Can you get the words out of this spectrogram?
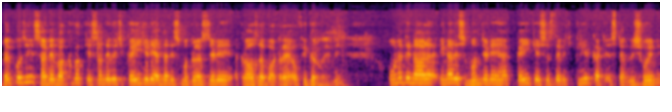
ਬਿਲਕੁਲ ਜੀ ਸਾਡੇ ਵੱਖ-ਵੱਖ ਕੇਸਾਂ ਦੇ ਵਿੱਚ ਕਈ ਜਿਹੜੇ ਐਦਾਂ ਦੇ ਸਮਗਲਰਸ ਜਿਹੜੇ ਅਕ੍ਰੋਸ ਦਾ ਬਾਰਡਰ ਹੈ ਉਹ ਫਿਗਰ ਹੋਏ ਨੇ। ਉਹਨਾਂ ਦੇ ਨਾਲ ਇਹਨਾਂ ਦੇ ਸੰਬੰਧ ਜਿਹੜੇ ਹੈ ਕਈ ਕੇਸਸ ਦੇ ਵਿੱਚ ਕਲੀਅਰ ਕੱਟ ਐਸਟੈਬਲਿਸ਼ ਹੋਏ ਨੇ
